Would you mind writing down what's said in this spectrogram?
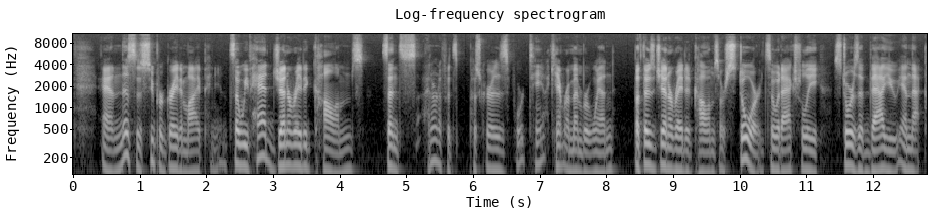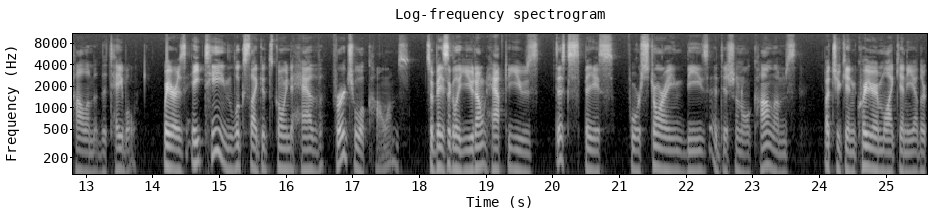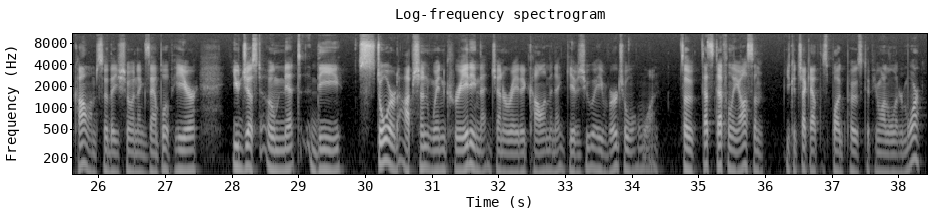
and this is super great in my opinion. So we've had generated columns since, I don't know if it's Postgres 14, I can't remember when, but those generated columns are stored. So it actually stores a value in that column of the table. Whereas 18 looks like it's going to have virtual columns. So basically you don't have to use disk space for storing these additional columns, but you can query them like any other column. So they show an example of here. You just omit the stored option when creating that generated column and it gives you a virtual one. So that's definitely awesome. You can check out this blog post if you want to learn more.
